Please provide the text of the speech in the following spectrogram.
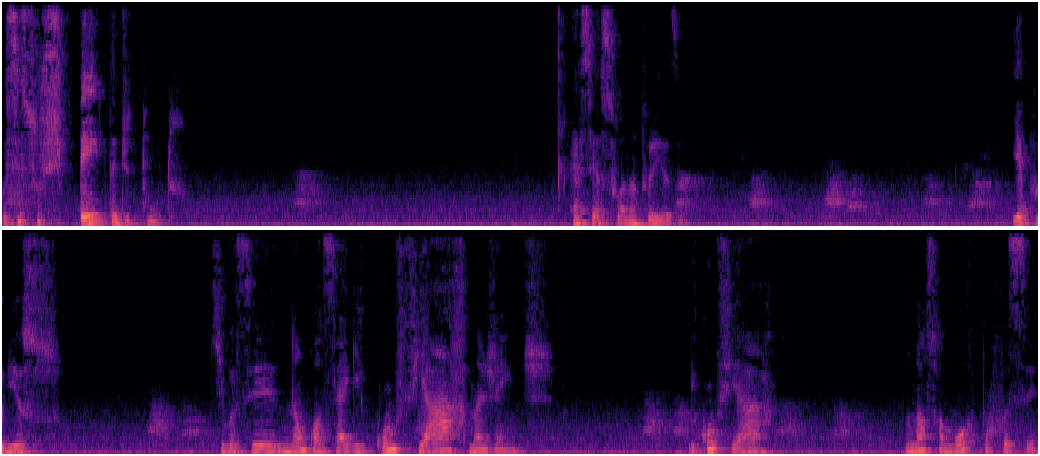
Você suspeita de tudo. Essa é a sua natureza. E é por isso que você não consegue confiar na gente. E confiar no nosso amor por você.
